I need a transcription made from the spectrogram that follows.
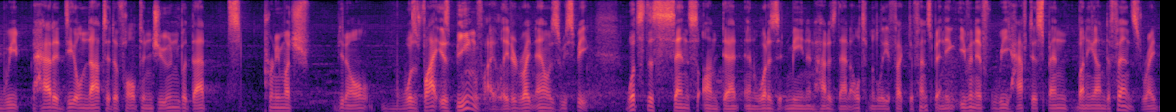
we had a deal not to default in June, but that's pretty much, you know, was vi- is being violated right now as we speak. What's the sense on debt and what does it mean and how does that ultimately affect defense spending, even if we have to spend money on defense, right?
